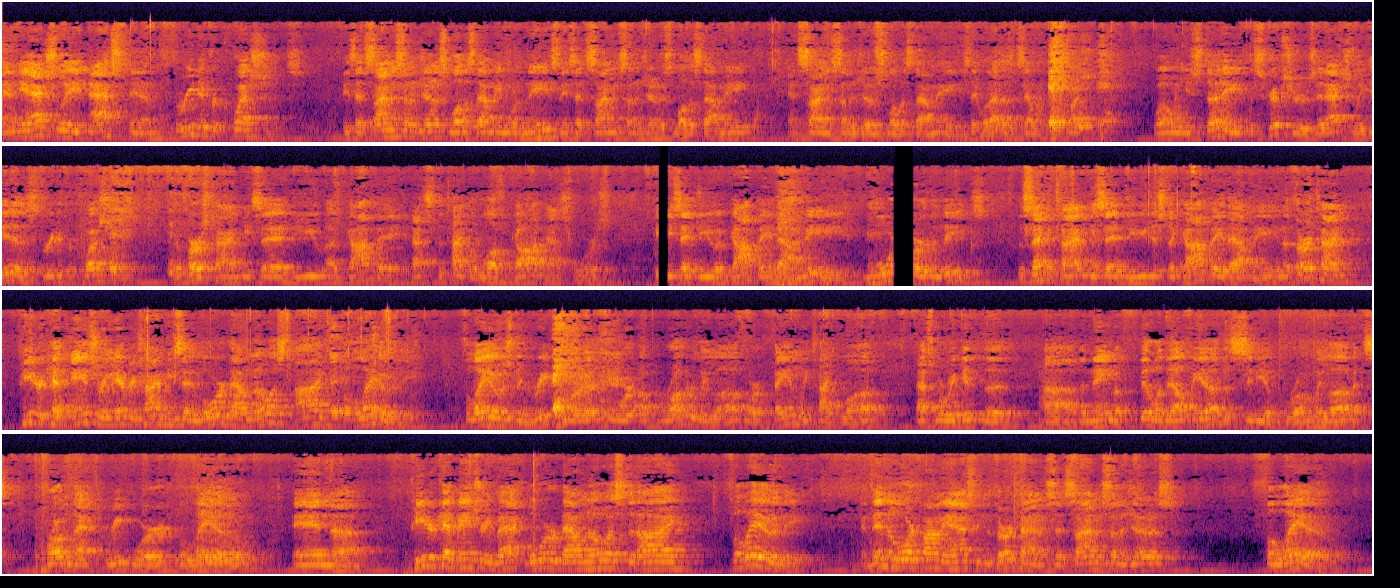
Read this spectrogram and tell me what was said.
And he actually asked him three different questions. He said, Simon, son of Jonas, lovest thou me more than these? And he said, Simon, son of Jonas, lovest thou me? And Simon, son of Jonas, lovest thou me? And you say, well, that doesn't sound like a question. Well, when you study the scriptures, it actually is three different questions. The first time he said, do you agape? That's the type of love God has for us. He said, do you agape thou me more than these? The second time he said, do you just agape thou me? And the third time, Peter kept answering every time. He said, Lord, thou knowest I phileo thee. Phileo is the Greek word for a brotherly love or a family type love. That's where we get the uh, the name of Philadelphia, the city of brotherly love. It's from that Greek word phileo. And uh, Peter kept answering back, Lord, thou knowest that I phileo thee. And then the Lord finally asked him the third time and said, Simon, son of Jonas, phileo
